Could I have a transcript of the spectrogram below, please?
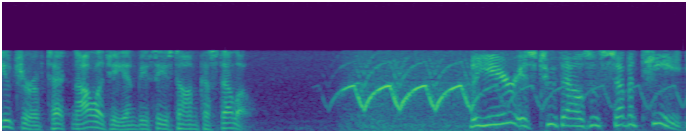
future of technology, NBC's Tom Costello. The year is 2017.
